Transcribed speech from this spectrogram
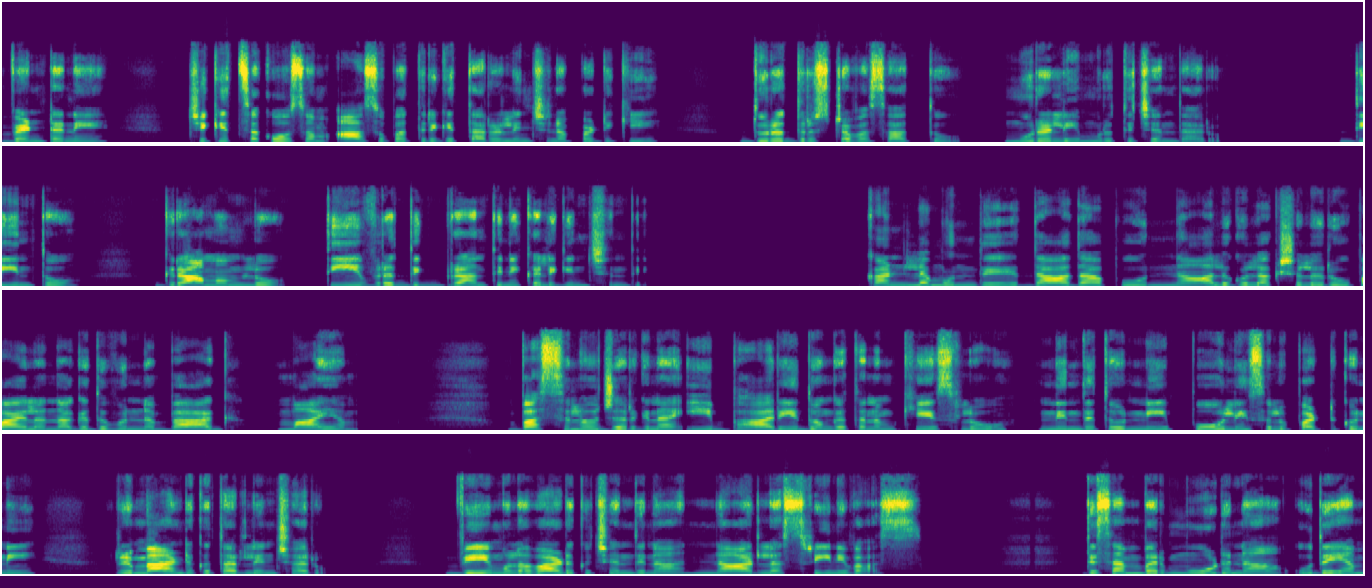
వెంటనే చికిత్స కోసం ఆసుపత్రికి తరలించినప్పటికీ దురదృష్టవశాత్తు మురళి మృతి చెందారు. దీంతో గ్రామంలో తీవ్ర దిగ్భ్రాంతిని కలిగించింది. కండ్ల ముందే దాదాపు నాలుగు లక్షల రూపాయల నగదు ఉన్న బ్యాగ్ మాయం. బస్సులో జరిగిన ఈ భారీ దొంగతనం కేసులో నిందితుణ్ణి పోలీసులు పట్టుకుని రిమాండ్కు తరలించారు. వేములవాడకు చెందిన నార్ల శ్రీనివాస్. డిసెంబర్ మూడున ఉదయం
